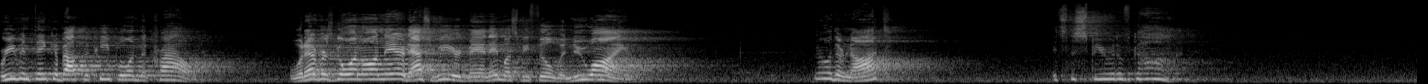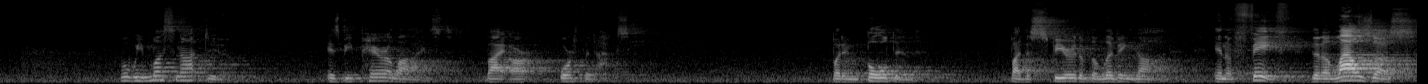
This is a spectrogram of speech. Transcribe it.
Or even think about the people in the crowd. Whatever's going on there, that's weird, man. They must be filled with new wine. No, they're not. It's the Spirit of God. What we must not do is be paralyzed by our orthodoxy, but emboldened by the Spirit of the living God in a faith that allows us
